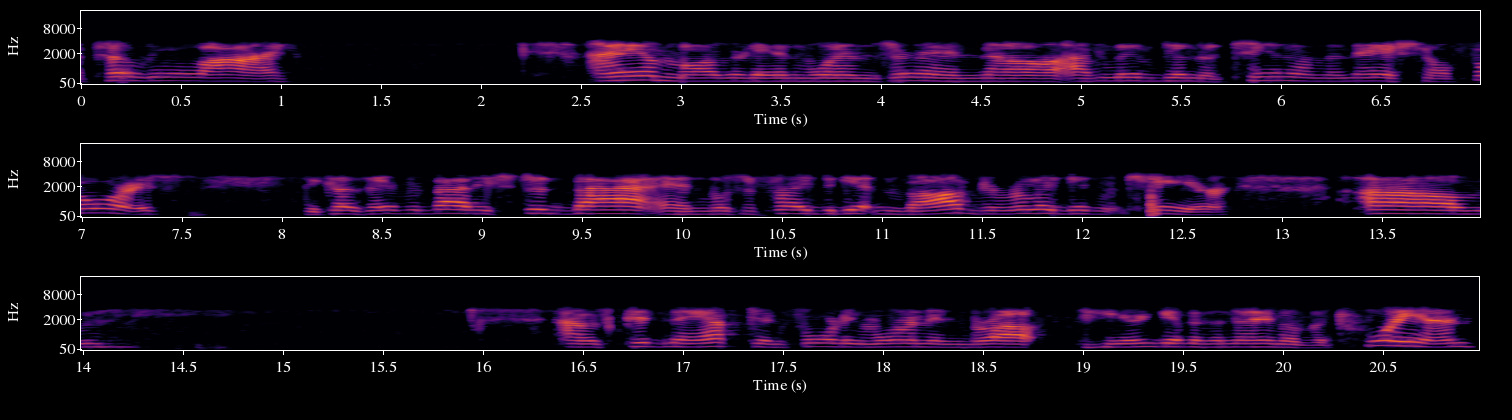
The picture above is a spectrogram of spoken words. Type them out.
a total lie. I am Margaret Ann Windsor, and uh, I've lived in a tent on the National Forest because everybody stood by and was afraid to get involved or really didn't care. Um, I was kidnapped in 41 and brought here given the name of a twin,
